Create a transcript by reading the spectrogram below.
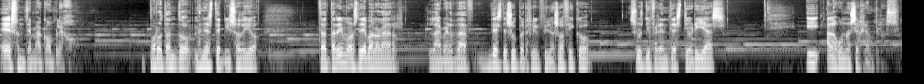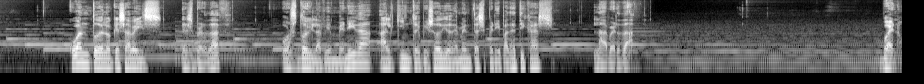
Es un tema complejo. Por lo tanto, en este episodio trataremos de valorar la verdad desde su perfil filosófico, sus diferentes teorías y algunos ejemplos. ¿Cuánto de lo que sabéis es verdad? Os doy la bienvenida al quinto episodio de Mentes Peripatéticas, la verdad. Bueno,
